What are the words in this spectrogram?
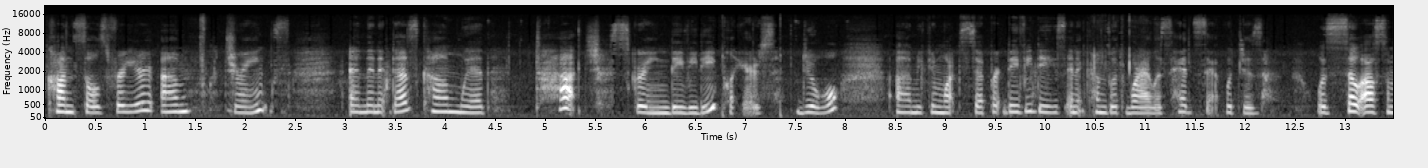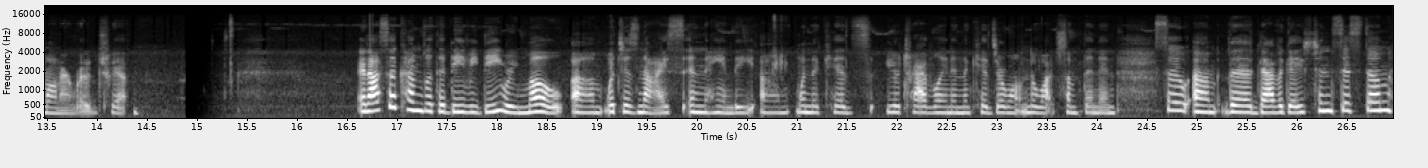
consoles for your um, drinks. And then it does come with touch screen DVD players, dual. Um, you can watch separate DVDs and it comes with wireless headset, which is was so awesome on our road trip. It also comes with a DVD remote, um, which is nice and handy um, when the kids, you're traveling and the kids are wanting to watch something. And so um, the navigation system,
